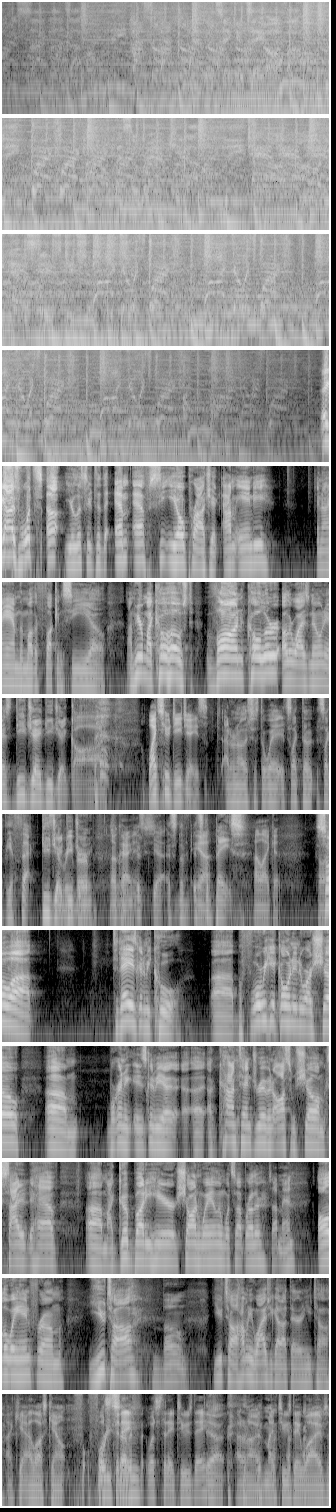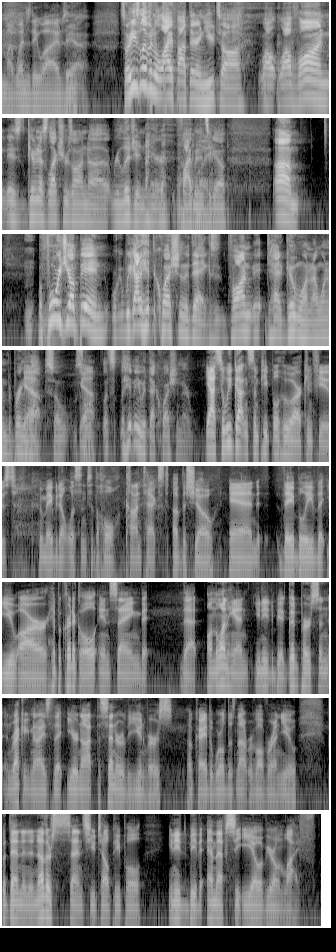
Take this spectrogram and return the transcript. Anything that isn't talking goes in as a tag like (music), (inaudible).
Hey guys, what's up? You're listening to the MF CEO Project. I'm Andy, and I am the motherfucking CEO. I'm here with my co-host Vaughn Kohler, otherwise known as DJ DJ God. Why two DJs? I don't know. It's just the way. It's like the. It's like the effect. DJ The DJ. reverb. Okay, It's, yeah, it's the. It's Yeah. the bass. I like it. So uh, today is going to be cool. Uh, before we get going into our show, um, we're gonna it's going to be a, a, a content driven, awesome show. I'm excited to have uh, my good buddy here, Sean Whalen. What's up, brother? What's up, man? All the way in from Utah. Boom. Utah. How many wives you got out there in Utah? I can't. I lost count. F- What's today? 47? What's today? Tuesday. Yeah. I don't know. I have my Tuesday wives and my Wednesday wives. And Yeah. So he's living a life out there in Utah while while Vaughn is giving us lectures on uh, religion here (laughs) five minutes boy. ago. Um, before we jump in, we, we got to hit the question of the day because Vaughn had a good one and I want him to bring it up. So, so Yeah. let's hit me with that question there. Yeah, so we've gotten some people who are confused, who maybe don't listen to the whole context of the show, and they believe that you are hypocritical in saying that that on the one hand, you need to be a good person and recognize that you're not the center of the universe. Okay, the world does not revolve around you. But then in another sense, you tell people you need to be the MF CEO of your own life.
